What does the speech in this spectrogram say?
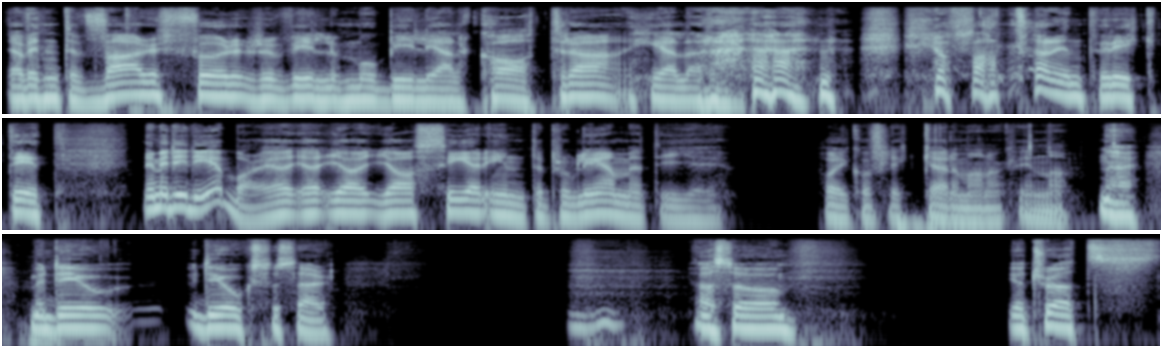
Jag vet inte varför du vill mobilialcatra hela det här. Jag fattar inte riktigt. Nej men det är det bara, jag- jag, jag ser inte problemet i pojke och flicka eller man och kvinna. Nej, men det är, det är också så här, alltså, jag tror att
